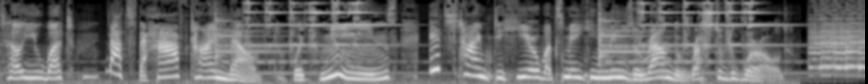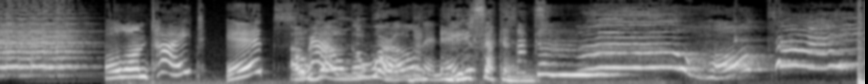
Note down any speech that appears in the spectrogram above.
Tell you what. That's the halftime bell, which means it's time to hear what's making news around the rest of the world. Hold on tight. It's Around the World in 80 Seconds. Hold tight.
